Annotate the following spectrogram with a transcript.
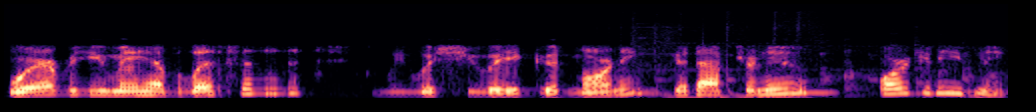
Wherever you may have listened, we wish you a good morning, good afternoon, or good evening.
